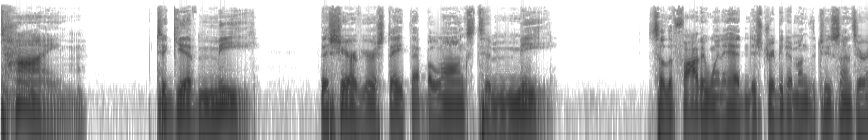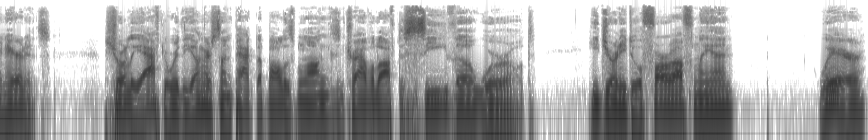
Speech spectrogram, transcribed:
time to give me the share of your estate that belongs to me? So the father went ahead and distributed among the two sons their inheritance. Shortly afterward, the younger son packed up all his belongings and traveled off to see the world. He journeyed to a far off land where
